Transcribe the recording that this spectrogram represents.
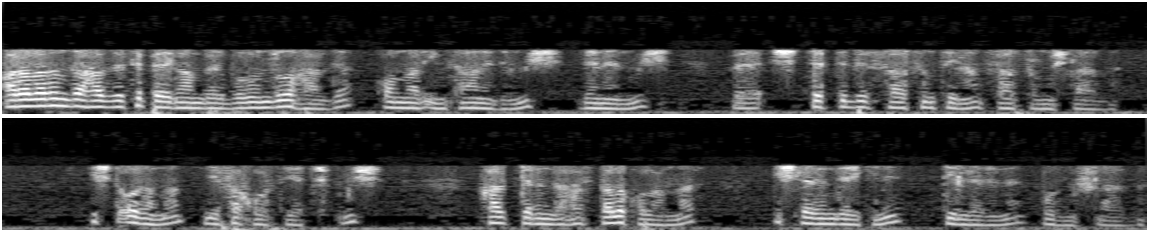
Aralarında Hazreti Peygamber bulunduğu halde onlar imtihan edilmiş, denenmiş ve şiddetli bir sarsıntıyla sarsılmışlardı. İşte o zaman nifak ortaya çıkmış, kalplerinde hastalık olanlar işlerindekini dillerine vurmuşlardı.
